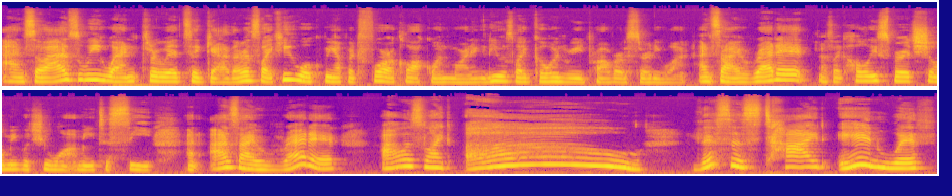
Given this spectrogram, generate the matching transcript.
And so as we went through it together, it's like he woke me up at four o'clock one morning and he was like, go and read Proverbs 31. And so I read it. I was like, Holy Spirit, show me what you want me to see. And as I read it, I was like, oh, this is tied in with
